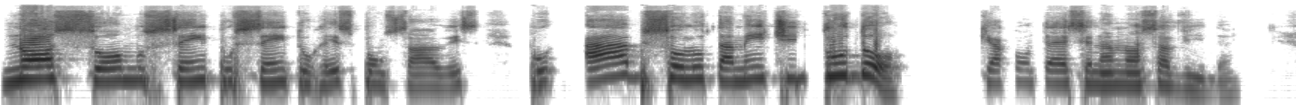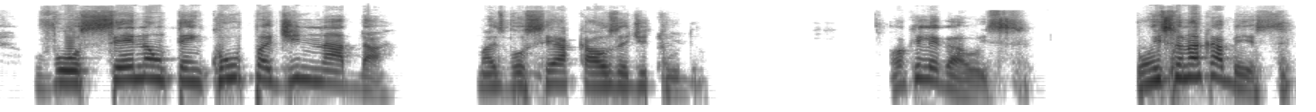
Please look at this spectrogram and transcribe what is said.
Nós somos 100% responsáveis por absolutamente tudo que acontece na nossa vida. Você não tem culpa de nada, mas você é a causa de tudo. Olha que legal isso. Põe isso na cabeça.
